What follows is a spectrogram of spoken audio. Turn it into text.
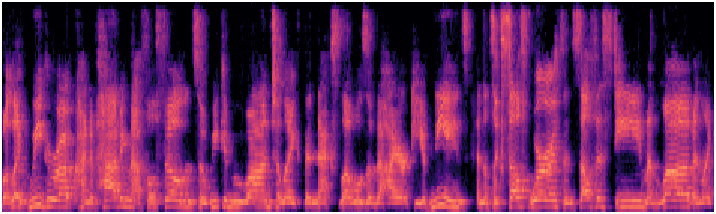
But like, we grew up kind of having that fulfilled. And so we can move on to like the next levels of the hierarchy of needs. And that's like self worth and self esteem and love. And like,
